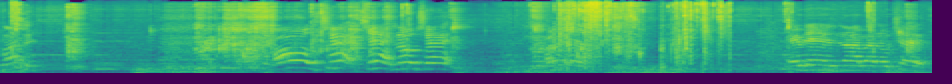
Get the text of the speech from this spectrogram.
What? Oh, chat, chat, no chat. Everything is not about no chat.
